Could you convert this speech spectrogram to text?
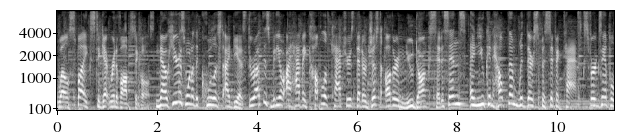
well, spikes to get rid of obstacles. Now here's one of the coolest ideas. Throughout this video, I have a couple of captures that are just other New Donk citizens, and you can help them with their specific tasks. For example,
